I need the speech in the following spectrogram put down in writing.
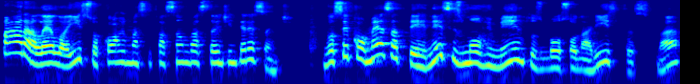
Paralelo a isso, ocorre uma situação bastante interessante. Você começa a ter nesses movimentos bolsonaristas né,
